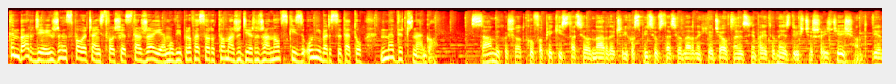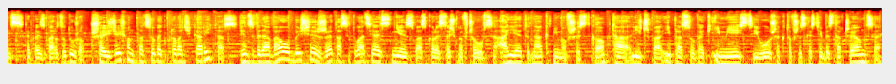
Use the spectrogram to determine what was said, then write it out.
Tym bardziej, że społeczeństwo się starzeje, mówi profesor Tomasz Dzierżanowski z Uniwersytetu Medycznego samych ośrodków opieki stacjonarnej, czyli hospicjów stacjonarnych i oddziałów medycyny paliatywnej jest 260, więc tego jest bardzo dużo. 60 placówek prowadzi Caritas, więc wydawałoby się, że ta sytuacja jest niezła, skoro jesteśmy w czołówce, a jednak mimo wszystko ta liczba i placówek, i miejsc, i łóżek, to wszystko jest niewystarczające.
